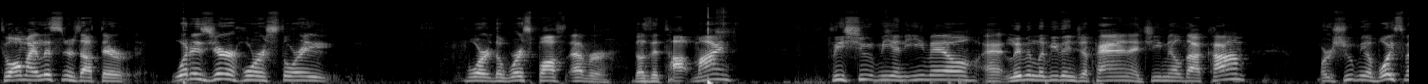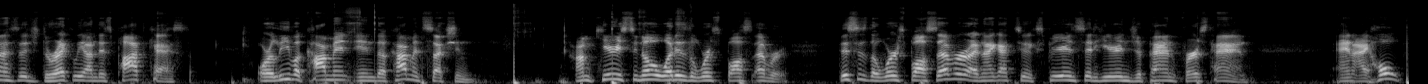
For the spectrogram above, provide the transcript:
to all my listeners out there, what is your horror story for the worst boss ever? Does it top mine? Please shoot me an email at livinglavidainjapan at gmail.com or shoot me a voice message directly on this podcast or leave a comment in the comment section. I'm curious to know what is the worst boss ever. This is the worst boss ever, and I got to experience it here in Japan firsthand. And I hope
